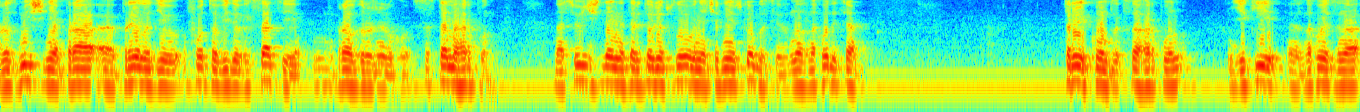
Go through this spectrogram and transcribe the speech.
розміщення е, приладів фото-відеофіксації правил дорожнього руху системи Гарпун. На сьогоднішній день на території обслуговування Чернігівської області у нас знаходиться три комплекси Гарпун, які е, знаходяться на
